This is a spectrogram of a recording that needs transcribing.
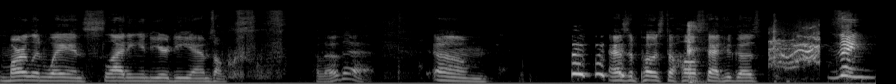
Marlon Wayans sliding into your DMs. I'll hello there. Um, as opposed to Halstead who goes zing.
